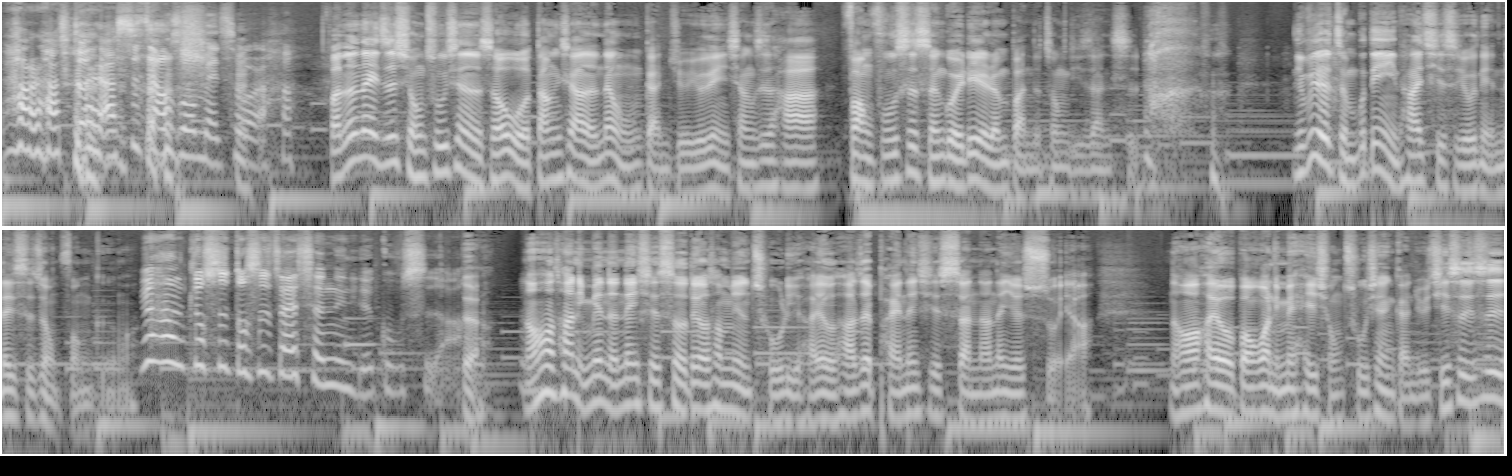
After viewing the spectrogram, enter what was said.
好啦，对啊，是这样说没错啦。反正那只熊出现的时候，我当下的那种感觉有点像是它仿佛是神鬼猎人版的终极战士。你不觉得整部电影它其实有点类似这种风格吗？因为它们就是都是在森林里的故事啊。对啊，然后它里面的那些色调上面的处理，还有它在拍那些山啊、那些水啊，然后还有包括里面黑熊出现的感觉，其实是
